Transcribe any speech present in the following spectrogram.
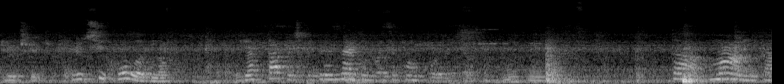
включити? Ключі холодно. Я в тапочках, ти не знаю, як босиком ходите. Угу. Так, манка,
